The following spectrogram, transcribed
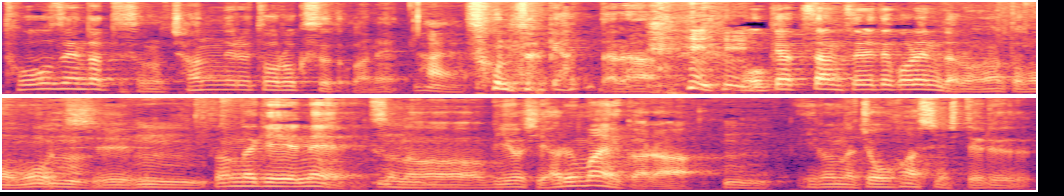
当然だってそのチャンネル登録数とかね、はい。そんだけあったら お客さん連れてこれるんだろうなとも思うし、うんうんそんだけねその美容師やる前からうん。いろんな情報発信してる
